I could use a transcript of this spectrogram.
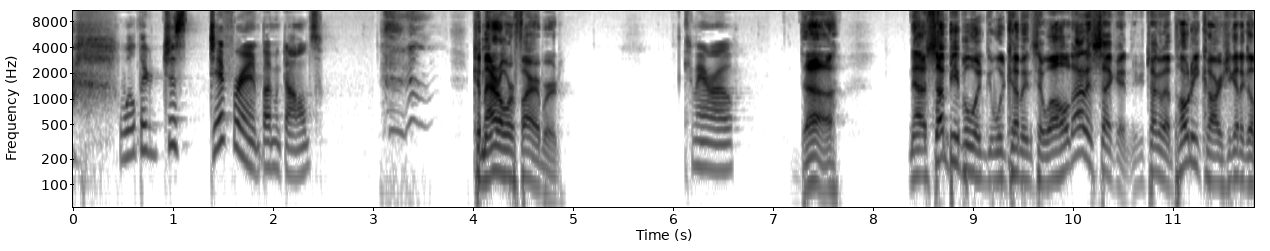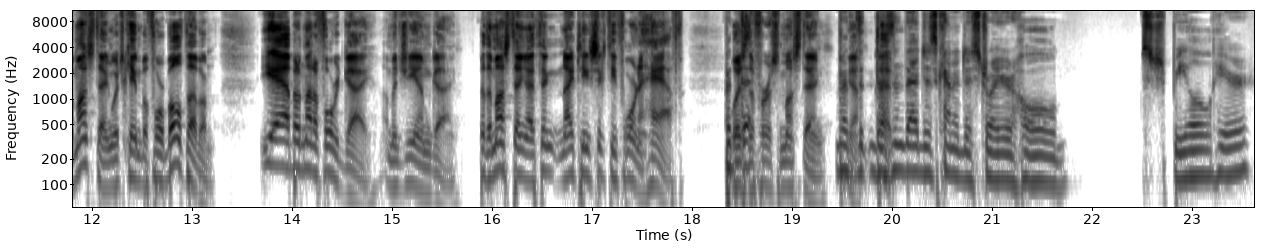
Well, they're just different by McDonald's. Camaro or Firebird? Camaro. Duh. Now, some people would, would come in and say, well, hold on a second. You're talking about pony cars, you got to go Mustang, which came before both of them. Yeah, but I'm not a Ford guy. I'm a GM guy. But the Mustang, I think 1964 and a half But was that- the first Mustang. But Yeah, th- doesn't that just kind of destroy your whole spiel here?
